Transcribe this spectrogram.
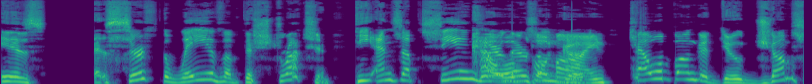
is uh, surf the wave of destruction. He ends up seeing where there's a Cowabunga. mine. Cowabunga dude jumps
